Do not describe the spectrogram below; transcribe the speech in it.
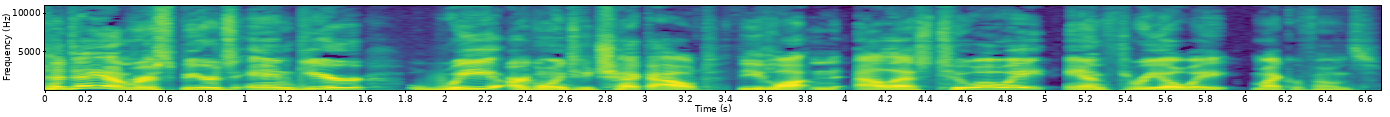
Today on Riffs Beards and Gear, we are going to check out the Lauten LS208 and 308 microphones.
